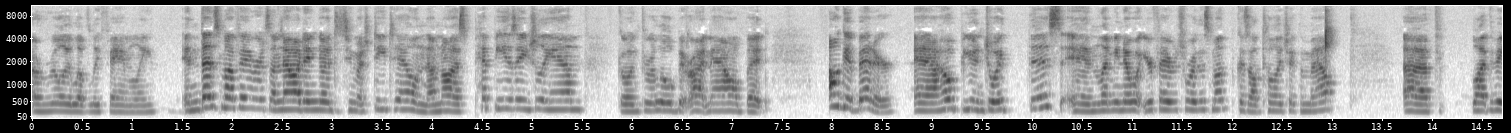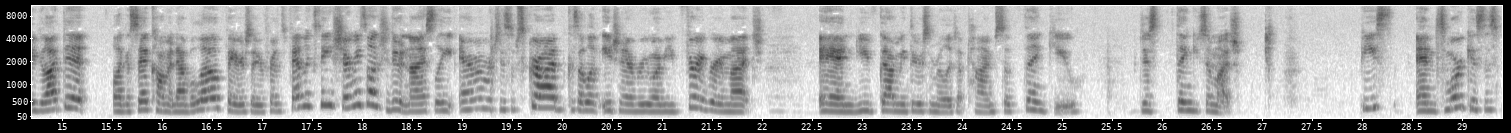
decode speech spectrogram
a really lovely family. And that's my favorites. I know I didn't go into too much detail and I'm not as peppy as I usually am. Going through a little bit right now, but I'll get better. And I hope you enjoyed this and let me know what your favorites were this month because I'll totally check them out. Uh, like the video if you liked it. Like I said, comment down below. Favorites of your friends, family, see. Share me as long as you do it nicely. And remember to subscribe because I love each and every one of you very, very much. And you've got me through some really tough times, so thank you. Just thank you so much. Peace and some more kisses.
